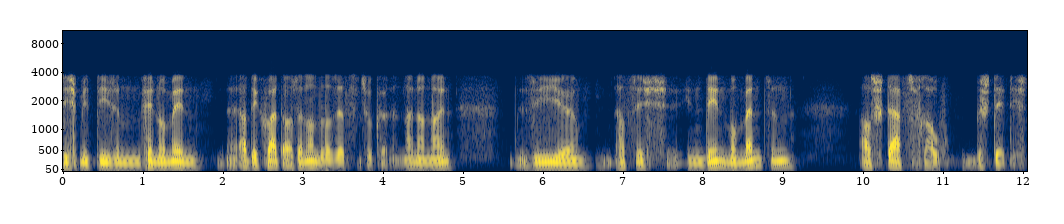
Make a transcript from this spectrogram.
sich mit diesem Phänomen adäquat auseinandersetzen zu können. Nein, nein, nein. Sie äh, hat sich in den Momenten als Staatsfrau bestätigt.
